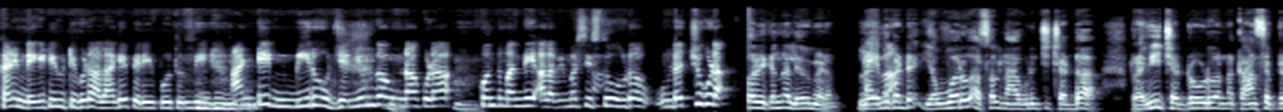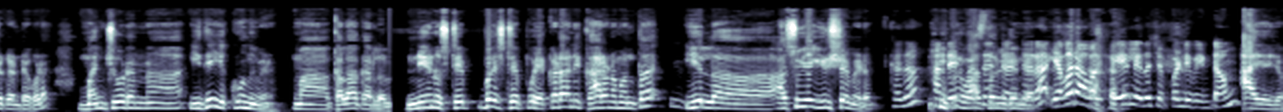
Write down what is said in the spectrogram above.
కానీ నెగిటివిటీ కూడా అలాగే పెరిగిపోతుంది. అంటే మీరు జెన్యున్గా ఉన్నా కూడా కొంతమంది అలా విమర్శిస్తూ కూడా ఉండొచ్చు కూడా. వాస్తవికంగా లేవు మేడం? ఎందుకంటే ఎవ్వరు అసలు నా గురించి చెడ్డ రవి చెడ్డోడు అన్న కాన్సెప్ట్ కంటే కూడా మంచోడు అన్న ఇదే ఎక్కువ ఉంది మేడం మా కళాకారులలో. నేను స్టెప్ బై స్టెప్ ఎక్కడానికి కారణం అంతా వీళ్ళ అసూయ ఈర్ష్య మేడం. కదా? ఎవరు చెప్పండి వింటాం. అయ్యో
